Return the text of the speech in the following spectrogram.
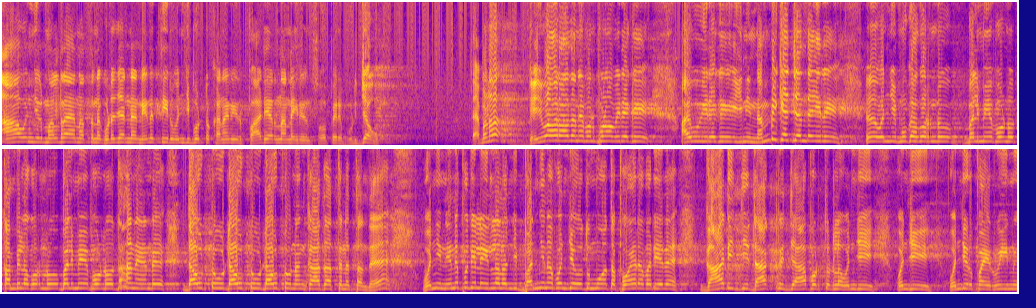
ಆ ಒಂಜಿ ಮಲ್ರಾಯನತ್ತನ ಗುಡಜಂಡ ನೆನೆತೀರು, ಒಂಜಿ ಬೊಟ್ಟು ಕನ ನೀರು ಪಾಡಿಯಾರ್ನಾಂಡ ಇರಿನ ಸೋಪೆರೆ ಬುಡ್ಜಾವು. ಬಣ ದೈವಾರಾಧನೆ ಪನ್ಪುಣ ಇರೆಗೆ ಅವು ಇರೆಗೆ ಇನಿ ನಂಬಿಕೆ ಜಂದೆ ಇರಿ. ಒಂಜಿ ಮುಗ ಕೊರಂಡು ಬಲಿಮೆ ಪೋಂಡು, ತಂಬಿಲ ಕೊರಂಡು ಬಲಿಮೆ ಪೋಂಡು, ದಾನೆ ಅಂದ್ರೆ ಡೌಟು ಡೌಟು ಡೌಟು ನಂಗೆ ಆದತ್ತನ ತಂದೆ. ಒಂಜಿ ನೆನಪುದಿಲ್ಲ ಇಲ್ಲ ಒಂಜಿ ಬಂಜಿನ ಪೊಂಜಿ ದುಮ್ಮು ಅಂತ ಪೋಯರ ಬರಿಯರೆ, ಗಾಡಿಜ್ಜಿ, ಡಾಕ್ಟ್ರಿಜ್ಜಿ ಆ ಪೊರ್ತುಡ್ಲ ಒಂಜಿ ಒಂಜಿ ಒಂಜಿ ರೂಪಾಯಿ ರುಯಿನ್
